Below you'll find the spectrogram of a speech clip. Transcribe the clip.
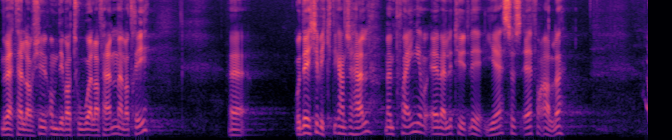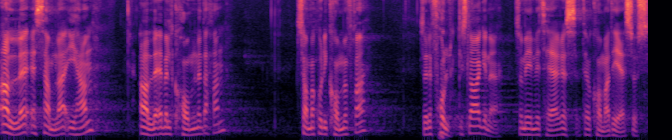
Vi vet heller ikke om de var to eller fem eller tre. Eh, og Det er ikke viktig kanskje heller, men poenget er veldig tydelig. Jesus er for alle. Alle er samla i han. Alle er velkomne til han. Samme hvor de kommer fra, så er det folkeslagene som inviteres til å komme til Jesus.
